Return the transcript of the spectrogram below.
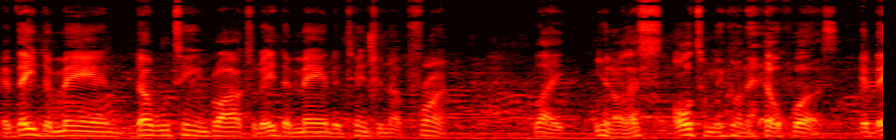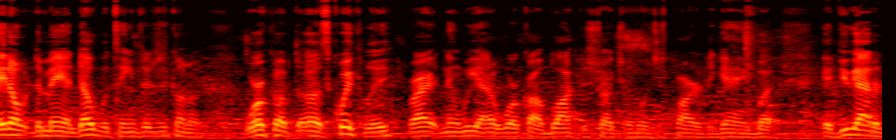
if they demand double team blocks or they demand attention up front, like you know that's ultimately going to help us. If they don't demand double teams they're just going to work up to us quickly right? And then we got to work out block destruction which is part of the game. But if you got to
